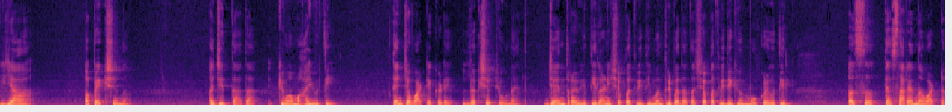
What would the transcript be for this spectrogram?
या अपेक्षेनं अजितदादा किंवा महायुती त्यांच्या वाटेकडे लक्ष ठेवून आहेत. जयंतराव येतील आणि शपथविधी मंत्रिपदाचा शपथविधी घेऊन मोकळे होतील असं त्या साऱ्यांना वाटतं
